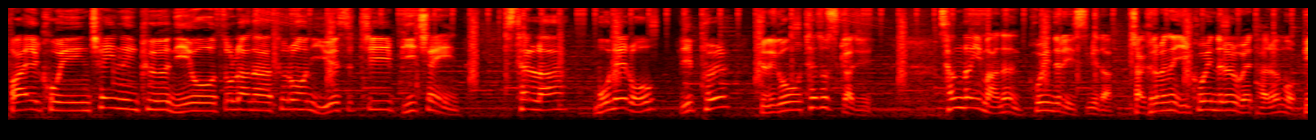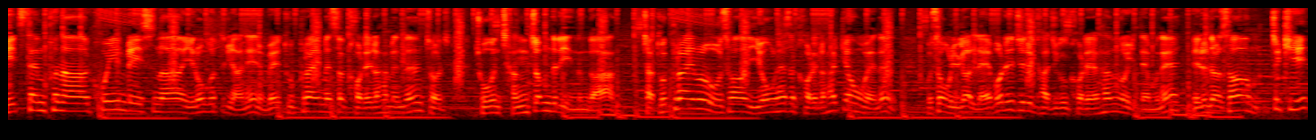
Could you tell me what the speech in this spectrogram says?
파일코인, 체인링크, 니오, 솔라나, 트론, UST, 비체인, 스텔라, 모네로, 리플, 그리고 테조스까지 상당히 많은 코인들이 있습니다. 자, 그러면은 이 코인들을 왜 다른 뭐 빗스탬프나 코인베이스나 이런 것들이 아닌 왜 두프라임에서 거래를 하면은 저 좋은 장점들이 있는가? 자, 두프라임을 우선 이용을 해서 거래를 할 경우에는 우선 우리가 레버리지를 가지고 거래를 하는 거기 때문에 예를 들어서 특히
